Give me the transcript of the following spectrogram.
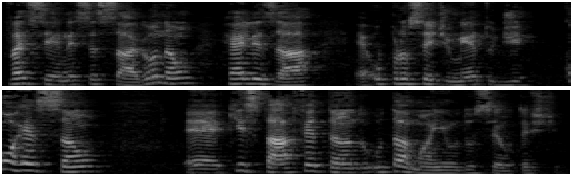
vai ser necessário ou não realizar é, o procedimento de correção é, que está afetando o tamanho do seu testículo.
